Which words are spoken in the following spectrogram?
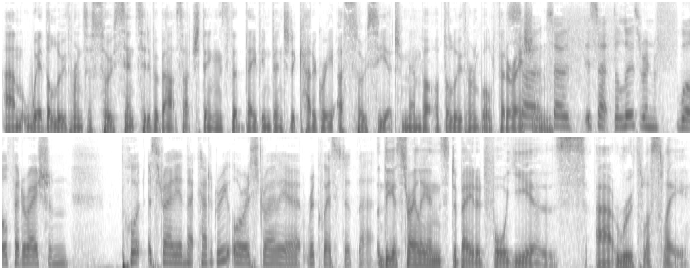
um, where the Lutherans are so sensitive about such things that they've invented a category associate member of the Lutheran World Federation. So, so is that the Lutheran World Federation put Australia in that category, or Australia requested that? The Australians debated for years uh, ruthlessly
